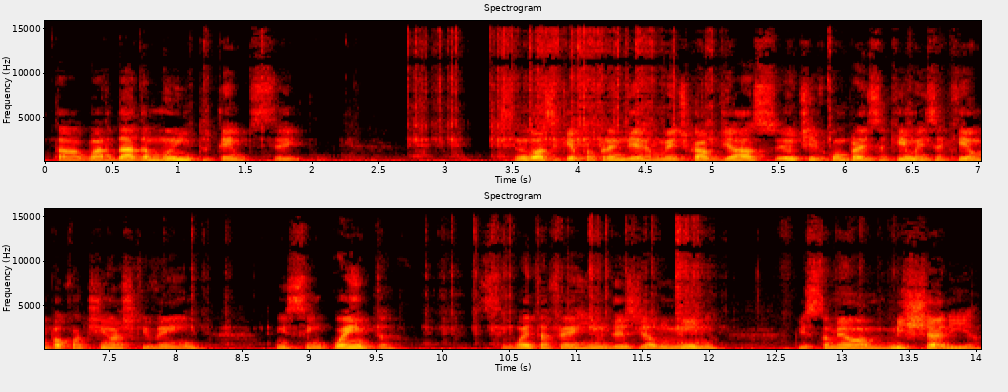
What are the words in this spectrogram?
estava guardado há muito tempo. Esse, esse negócio aqui é para prender realmente cabo de aço. Eu tive que comprar isso aqui, mas isso aqui é um pacotinho, acho que vem em 50, 50 ferrinhos desse de alumínio. Isso também é uma micharia.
